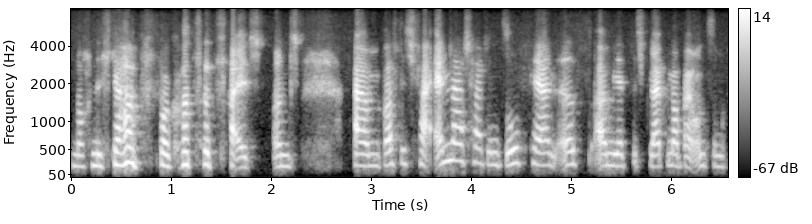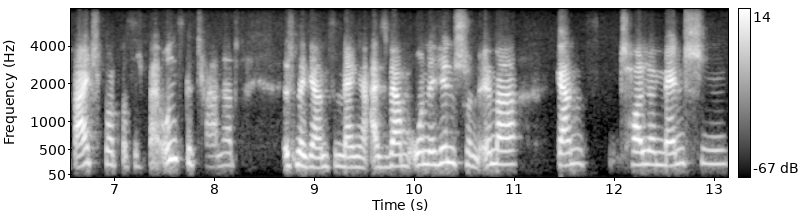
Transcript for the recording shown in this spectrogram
noch nicht gab vor kurzer Zeit. Und ähm, was sich verändert hat insofern ist, ähm, jetzt, ich bleibe mal bei uns im Reitsport, was sich bei uns getan hat, ist eine ganze Menge. Also wir haben ohnehin schon immer ganz tolle Menschen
